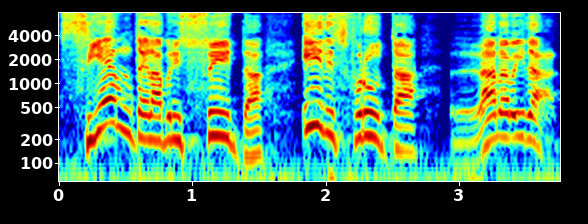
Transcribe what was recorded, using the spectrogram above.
Siente la brisita y disfruta la Navidad.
